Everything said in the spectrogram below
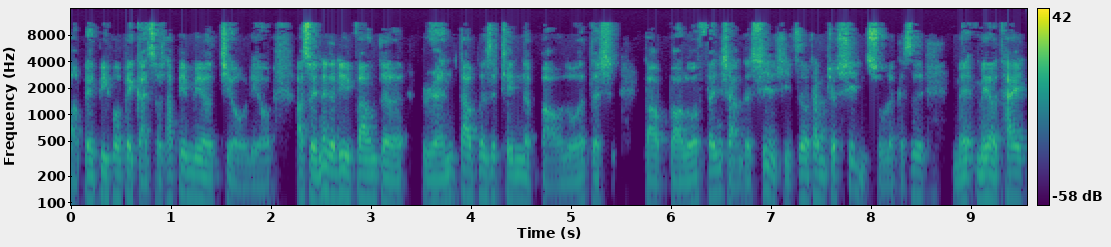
啊，被逼迫、被赶走，他并没有久留啊，所以那个地方的人大部分是听了保罗的保保罗分享的信息之后，他们就信主了。可是没没有太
